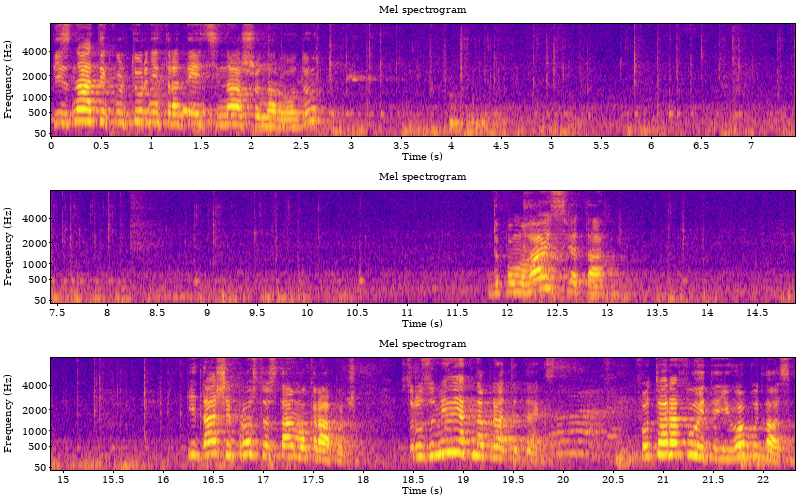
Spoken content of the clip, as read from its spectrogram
Пізнати культурні традиції нашого народу. Допомагають свята. І далі просто ставимо крапочку. Зрозуміли, як набрати текст? Фотографуйте його, будь ласка.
